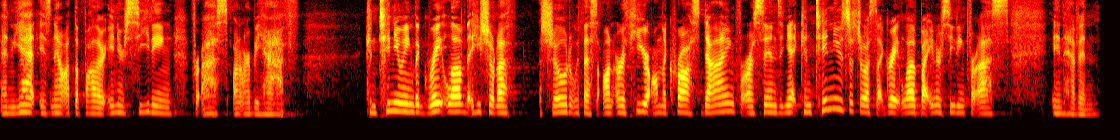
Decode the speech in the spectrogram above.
and yet is now at the Father interceding for us on our behalf, continuing the great love that he showed us. Showed with us on earth here on the cross, dying for our sins, and yet continues to show us that great love by interceding for us in heaven.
